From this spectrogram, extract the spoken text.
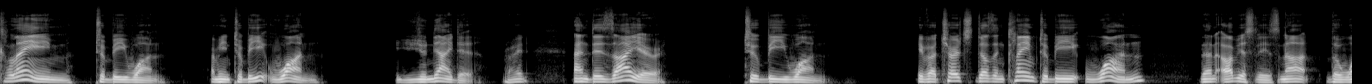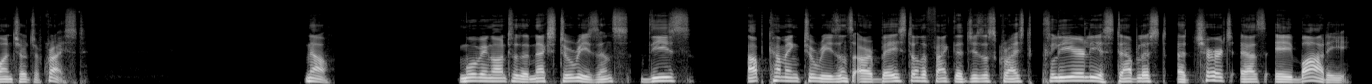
claim to be one. I mean, to be one, united, right? And desire to be one. If a church doesn't claim to be one, then obviously it's not the one church of Christ. Now, moving on to the next two reasons, these upcoming two reasons are based on the fact that Jesus Christ clearly established a church as a body,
